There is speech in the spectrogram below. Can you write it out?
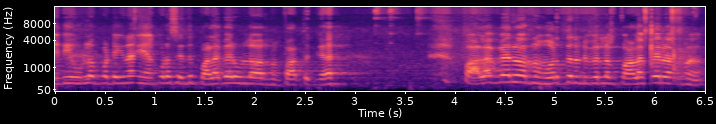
என்னைய உள்ளே போட்டிங்கன்னா என் கூட சேர்ந்து பல பேர் உள்ளே வரணும் பார்த்துக்க பல பேர் வரணும் ஒருத்தர் ரெண்டு பேரில் பல பேர் வரணும்.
